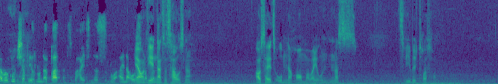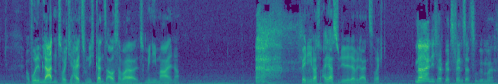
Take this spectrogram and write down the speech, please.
Aber gut, ich habe hier auch nur ein Apartment zu beheizen, das ist nur eine Ausnahme. ja, und wir ein ganzes Haus, ne? Außer jetzt oben der Raum, aber hier unten, das zwiebelt trotzdem. Obwohl im Ladenzeug die Heizung nicht ganz aus, aber so minimal, ne? Benny, was eierst du dir da wieder ein zurecht? Nein, ich habe das Fenster zugemacht.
